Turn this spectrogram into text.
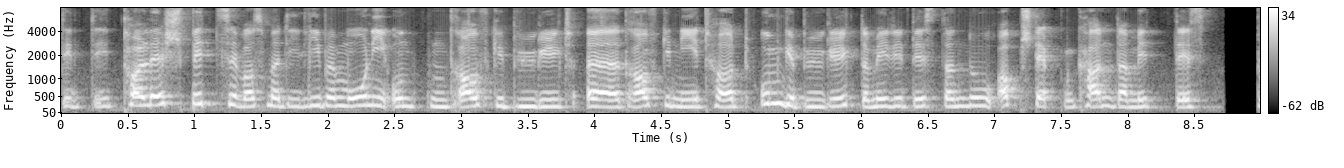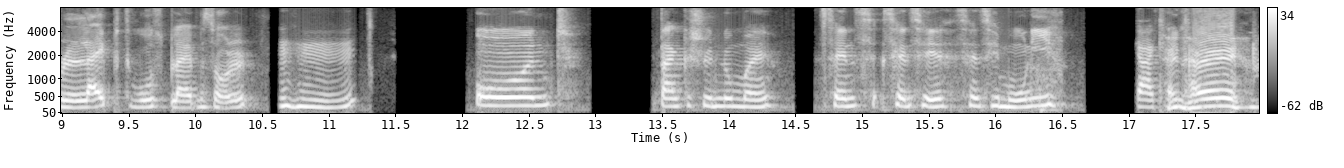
die, die tolle Spitze, was mir die liebe Moni unten drauf gebügelt, äh, drauf genäht hat, umgebügelt, damit ich das dann nur absteppen kann, damit das bleibt, wo es bleiben soll. mhm. Und Dankeschön nochmal, Sens, Sensei, Sensei Moni. gar kein Hey, hey.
